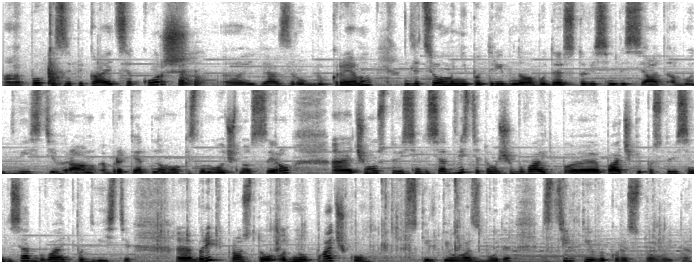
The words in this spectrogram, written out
А Поки запікається корж, е, я зроблю крем. Для цього мені потрібно буде 180 або 200 грам брикетного кисломолочного сиру. Е, Чому 180-200? Тому що бувають е, пачки по 180, бувають по 200. Е, Беріть просто одну пачку, скільки у вас буде, стільки і використовуйте.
